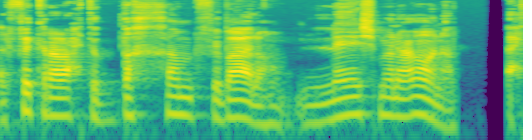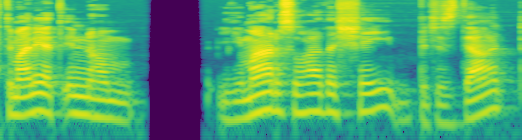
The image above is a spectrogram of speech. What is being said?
الفكرة راح تتضخم في بالهم. ليش منعونا؟ احتمالية إنهم يمارسوا هذا الشيء بتزداد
